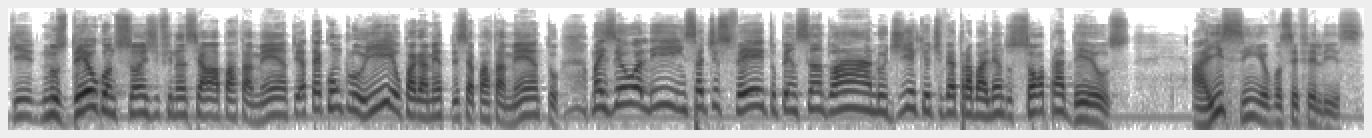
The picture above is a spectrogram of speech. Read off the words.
que nos deu condições de financiar um apartamento e até concluir o pagamento desse apartamento. Mas eu ali, insatisfeito, pensando: ah, no dia que eu estiver trabalhando só para Deus, aí sim eu vou ser feliz.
